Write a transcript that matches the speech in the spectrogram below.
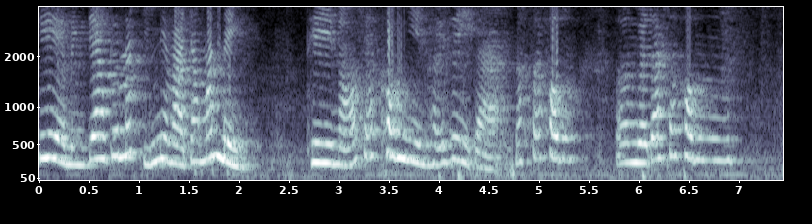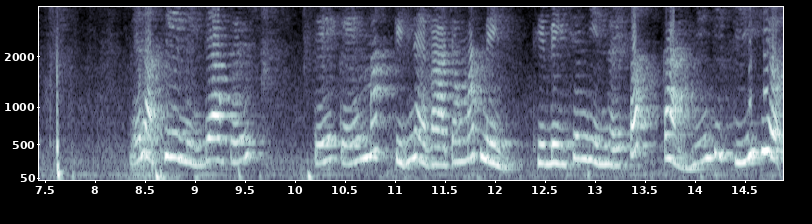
khi mà mình đeo cái mắt kính này vào trong mắt mình, thì nó sẽ không nhìn thấy gì cả. Nó sẽ không ờ, người ta sẽ không, nghĩa là khi mình đeo cái cái cái mắt kính này vào trong mắt mình, thì mình sẽ nhìn thấy tất cả những cái ký hiệu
